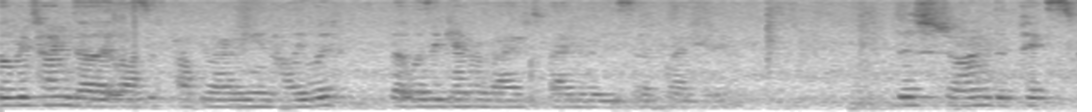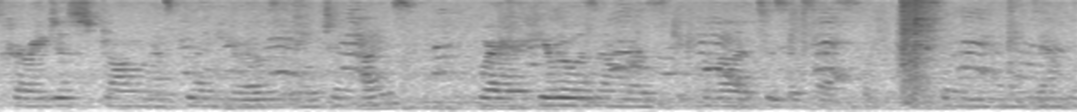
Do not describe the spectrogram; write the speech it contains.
Over time, though, it lost its popularity in Hollywood, but was again revived by the release of Gladiator. This genre depicts courageous, strong, masculine heroes in ancient times, where heroism was equivalent to success. So we have an example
